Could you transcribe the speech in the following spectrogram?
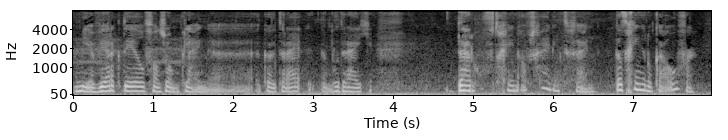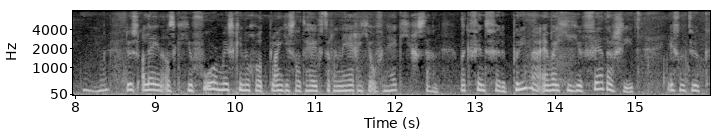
meer werkdeel van zo'n klein keuterij, boerderijtje. Daar hoeft geen afscheiding te zijn. Dat ging in elkaar over. Mm -hmm. Dus alleen als ik hiervoor misschien nog wat plantjes had, heeft er een heggetje of een hekje gestaan. Maar ik vind het verder prima. En wat je hier verder ziet, is natuurlijk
